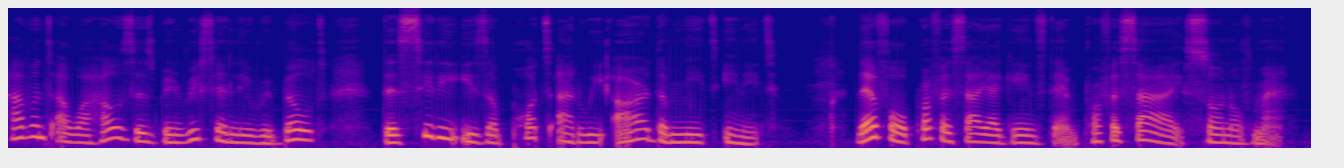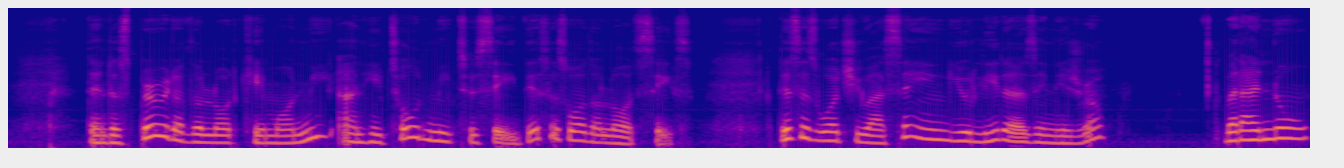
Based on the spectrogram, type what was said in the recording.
Haven't our houses been recently rebuilt? The city is a pot and we are the meat in it. Therefore prophesy against them. Prophesy, Son of Man. Then the Spirit of the Lord came on me, and he told me to say, This is what the Lord says. This is what you are saying, you leaders in Israel. But I know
